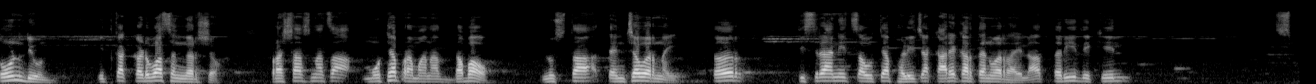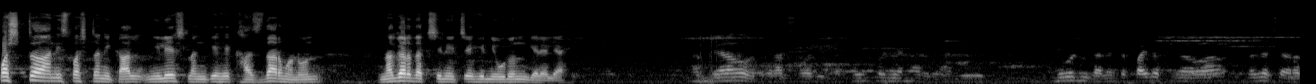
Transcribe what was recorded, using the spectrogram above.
तोंड देऊन इतका कडवा संघर्ष प्रशासनाचा मोठ्या प्रमाणात दबाव नुसता त्यांच्यावर नाही तर तिसऱ्या आणि चौथ्या फळीच्या कार्यकर्त्यांवर राहिला तरी देखील स्पष्ट आणि स्पष्ट निकाल निलेश लंके हे खासदार म्हणून नगर दक्षिणेचे हे निवडून गेलेले आहेत. आहे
